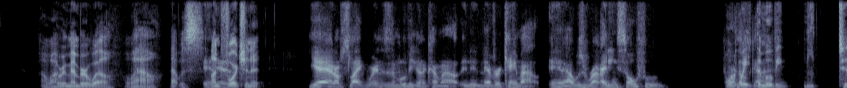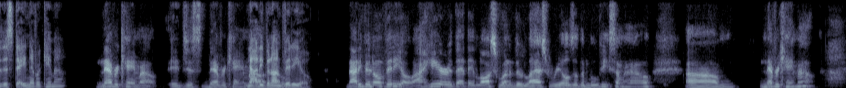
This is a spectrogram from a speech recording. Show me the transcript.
Oh, I remember well. Wow, that was and, unfortunate. yeah, and I was like, when is the movie going to come out? And it never came out. And I was writing Soul Food for those Wait, guys. the movie to this day never came out? Never came out. It just never came Not out. even on video. Not even on video. I hear that they lost one of their last reels of the movie somehow. Um, never came out.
